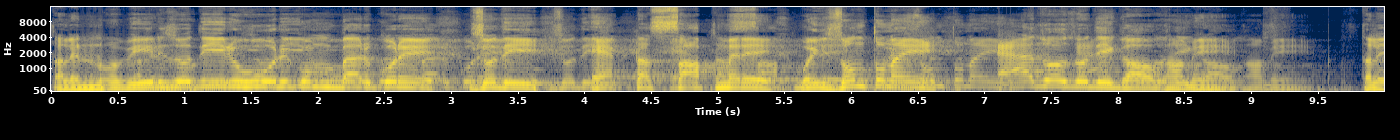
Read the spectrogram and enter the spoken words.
তাহলে নবীর যদি রুহ ওরকম বের করে যদি একটা চাপ মেরে ওই যন্ত্রণায় এজও যদি গাও ঘামে তাহলে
